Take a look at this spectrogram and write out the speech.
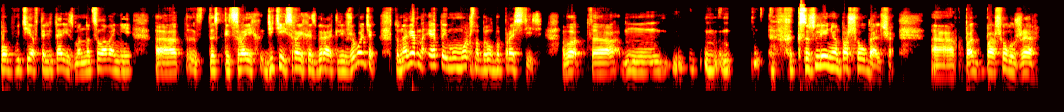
по пути авторитаризма на целовании, э, так сказать, своих детей, своих избирателей в животик, то, наверное, это ему можно было бы простить. Вот. Э, к сожалению, он пошел дальше. Э, пошел уже,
